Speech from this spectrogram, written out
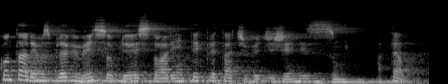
contaremos brevemente sobre a história interpretativa de Gênesis 1. Até lá!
